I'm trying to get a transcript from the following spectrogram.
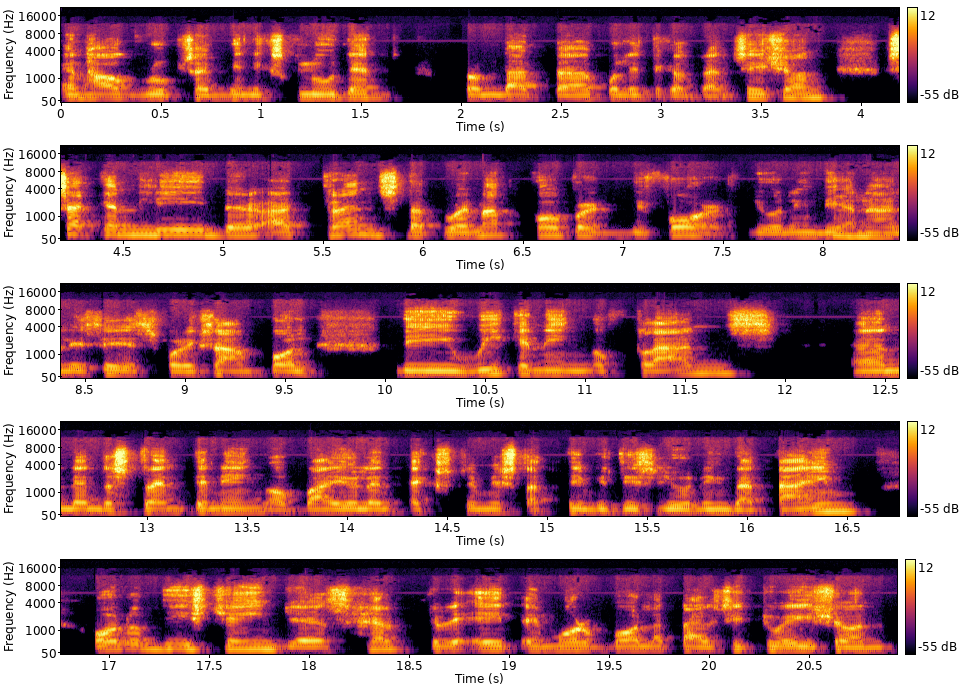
and how groups have been excluded from that uh, political transition. Secondly, there are trends that were not covered before during the mm-hmm. analysis. For example, the weakening of clans and then the strengthening of violent extremist activities during that time. All of these changes help create a more volatile situation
